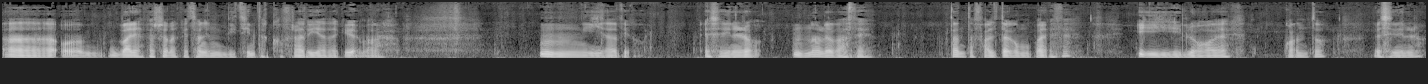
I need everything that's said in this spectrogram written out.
a, a varias personas que están en distintas cofradías de aquí de Málaga. Mm, y ya digo, ese dinero no le va a hacer tanta falta como parece. Y luego a ver cuánto de ese dinero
